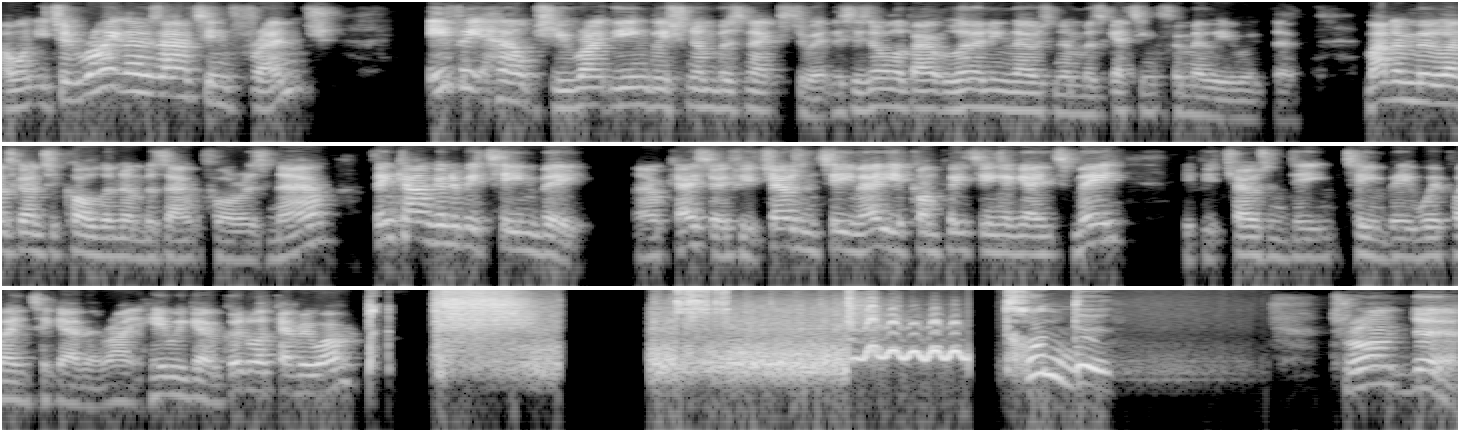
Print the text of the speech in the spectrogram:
I want you to write those out in French. If it helps you, write the English numbers next to it. This is all about learning those numbers, getting familiar with them. Madame Moulin's going to call the numbers out for us now. I think I'm going to be Team B. Okay, so if you've chosen Team A, you're competing against me. If you've chosen Team B, we're playing together. Right, here we go. Good luck, everyone. 32. 32.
